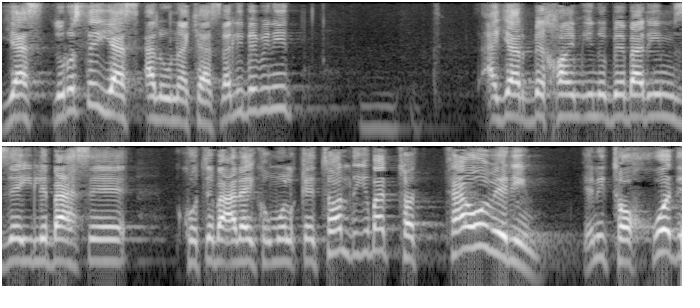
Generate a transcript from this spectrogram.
یس درسته یسالونک است ولی ببینید اگر بخوایم اینو ببریم زیل بحث کتب علیکم القتال دیگه باید تا تاو بریم. یعنی تا خود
